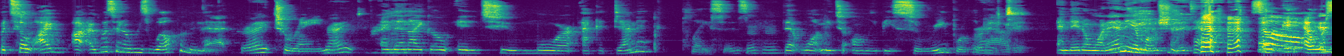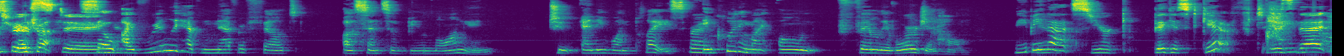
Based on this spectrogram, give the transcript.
but so i i wasn't always welcome in that Right. terrain Right. and then i go into more academic places Mhm. that want me to only be cerebral about it and they don't want any emotion attached so oh, it, spiritual interesting. so i really have never felt a sense of belonging to any one place Right. including my own family of origin home Maybe Yeah. that's your biggest gift is that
